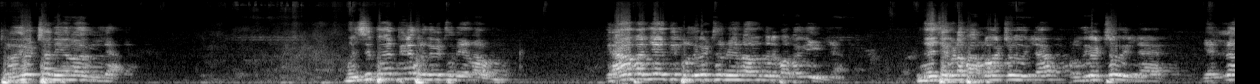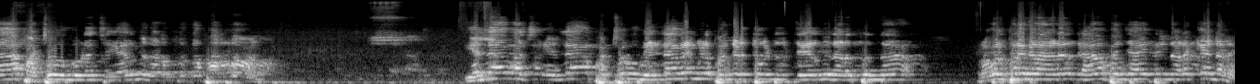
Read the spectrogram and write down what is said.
പ്രതിപക്ഷ നേതാവില്ല. മുനിസിപ്പാലിറ്റിയിലെ പ്രതിപക്ഷ നേതാവുണ്ട് ഗ്രാമപഞ്ചായത്തിൽ പ്രതിപക്ഷ നേതാവ് എന്നൊരു പദവിയില്ല. എന്ന് വെച്ചാൽ ഇവിടെ ഭരണപക്ഷവും ഇല്ല പ്രതിപക്ഷവും ഇല്ല എല്ലാ പക്ഷവും കൂടെ ചേർന്ന് നടത്തുന്ന ഭരണമാണ്. എല്ലാ പക്ഷ എല്ലാ പക്ഷവും എല്ലാവരും കൂടെ പങ്കെടുത്തുകൊണ്ട് ചേർന്ന് നടത്തുന്ന പ്രവർത്തനങ്ങളാണ് ഗ്രാമപഞ്ചായത്തിൽ നടക്കേണ്ടത്.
